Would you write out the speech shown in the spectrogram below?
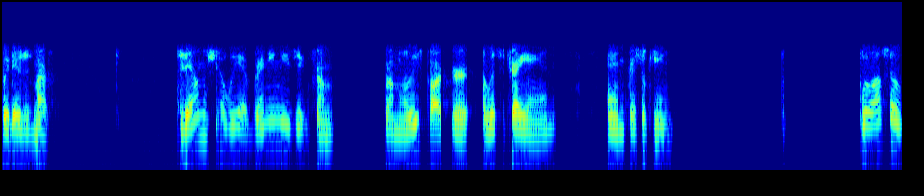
Weekdays with Murph. Today on the show we have brand new music from from Louise Parker, Alyssa Trahan, and Krystal King. We'll also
